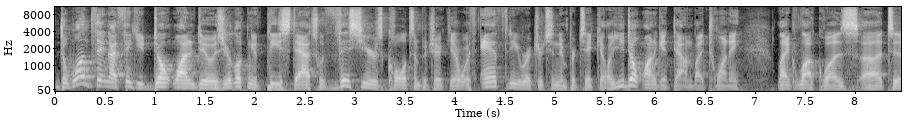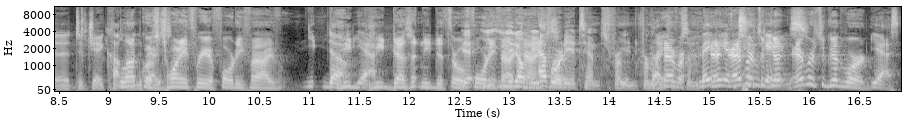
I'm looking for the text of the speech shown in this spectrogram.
the one thing I think you don't want to do is you're looking at these stats with this year's Colts in particular, with Anthony Richardson in particular. You don't want to get down by 20 like Luck was uh, to to Jay Cutler. Luck was 23 or 45. Y- no, he, yeah. he doesn't need to throw Yeah, you, 45 you don't times. need Ever. 40 attempts from, from like- Ever. Richardson. Maybe in Ever's two a good, games. ever's a good word. Yes,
